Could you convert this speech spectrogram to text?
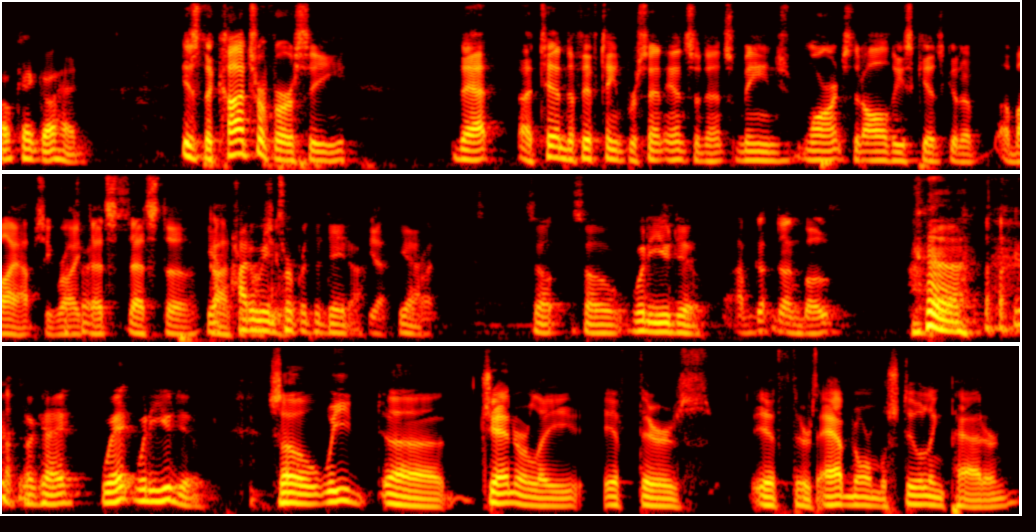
Okay, go ahead. Is the controversy that a 10 to 15 percent incidence means warrants that all these kids get a, a biopsy, right? right. That's that's the Yeah. controversy. How do we interpret the data? Yeah, Yeah. right. So, so what do you do? I've got, done both. okay. Whit, what do you do? So we uh, generally, if there's if there's abnormal stooling pattern,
